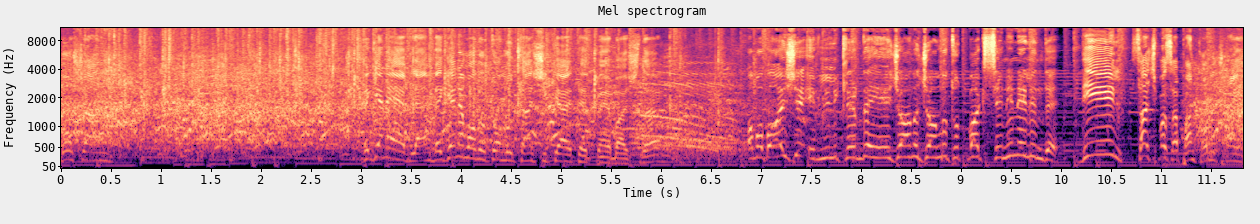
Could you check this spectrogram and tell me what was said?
Boşan. Ve gene evlen ve gene monotonluktan şikayet etmeye başla. Ama Bayşe evliliklerinde heyecanı canlı tutmak senin elinde. Değil. Saçma sapan konuşmayın.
